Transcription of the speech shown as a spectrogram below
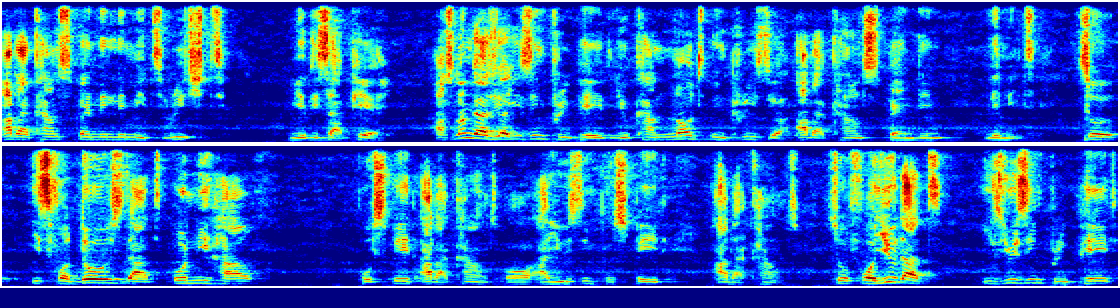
ad account spending limit reached will disappear. As long as you are using prepaid, you cannot increase your ad account spending limit. So it's for those that only have postpaid ad account or are using postpaid ad account. So for you that is using prepaid,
